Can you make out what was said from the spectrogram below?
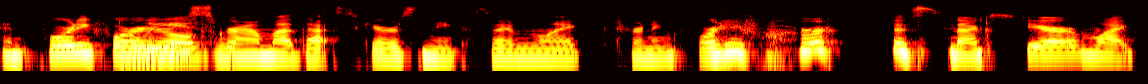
And 44 year old grandma, that scares me because I'm like turning 44 this next year. I'm like,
